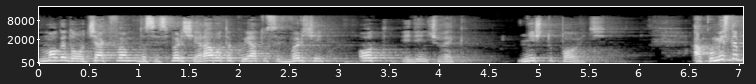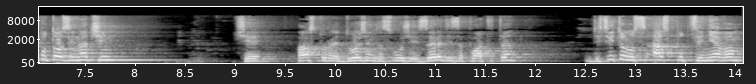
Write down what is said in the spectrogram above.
мога да очаквам да се свърши работа, която се върши от един човек. Нищо повече. Ако мисля по този начин, че пастора е длъжен да служи заради заплатата, в действителност аз подценявам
